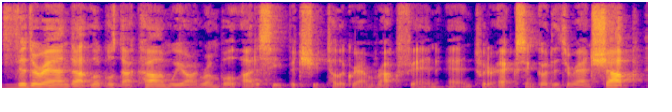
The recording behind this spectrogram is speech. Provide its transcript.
TheDuran.locals.com. We are on Rumble, Odysee, BitChute, Telegram, Rokfin, and Twitter X. And go to Duran Shop.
